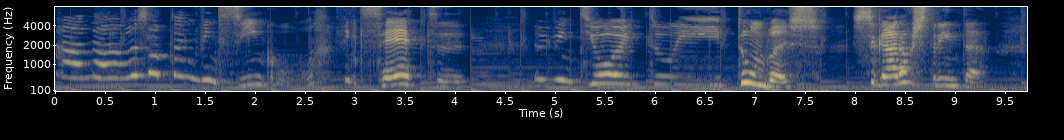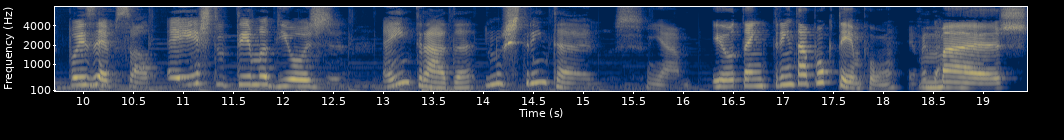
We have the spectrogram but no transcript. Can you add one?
Ah, não, eu só tenho 25, 27, 28 e tumbas. Chegar aos 30. Pois é, pessoal, é este o tema de hoje. A entrada nos 30 anos. Yeah. Eu tenho 30 há pouco tempo, É verdade. mas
